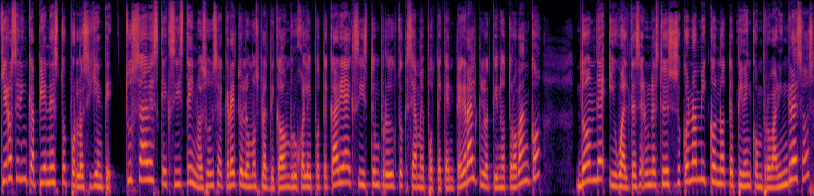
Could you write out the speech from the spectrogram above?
quiero hacer hincapié en esto por lo siguiente. Tú sabes que existe, y no es un secreto, y lo hemos platicado en Brújula Hipotecaria, existe un producto que se llama hipoteca integral, que lo tiene otro banco, donde igual te hacen un estudio socioeconómico, no te piden comprobar ingresos,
